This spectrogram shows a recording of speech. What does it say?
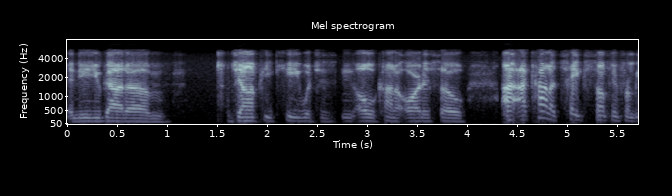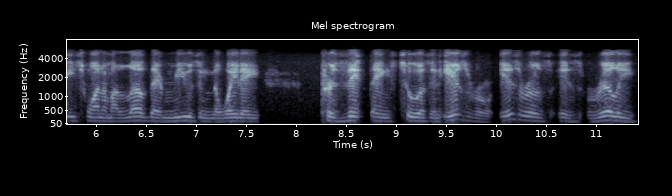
and then you got um, John P. Kee, which is an old kind of artist. So I, I kind of take something from each one of them. I love their music, the way they present things to us. And Israel, Israel is really,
